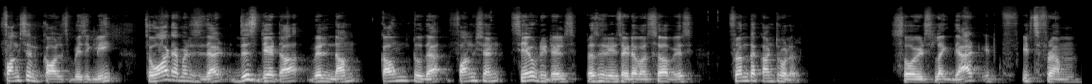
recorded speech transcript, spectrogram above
function calls basically. So what happens is that this data will now come to the function save details present inside our service from the controller. So it's like that. It, it's from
